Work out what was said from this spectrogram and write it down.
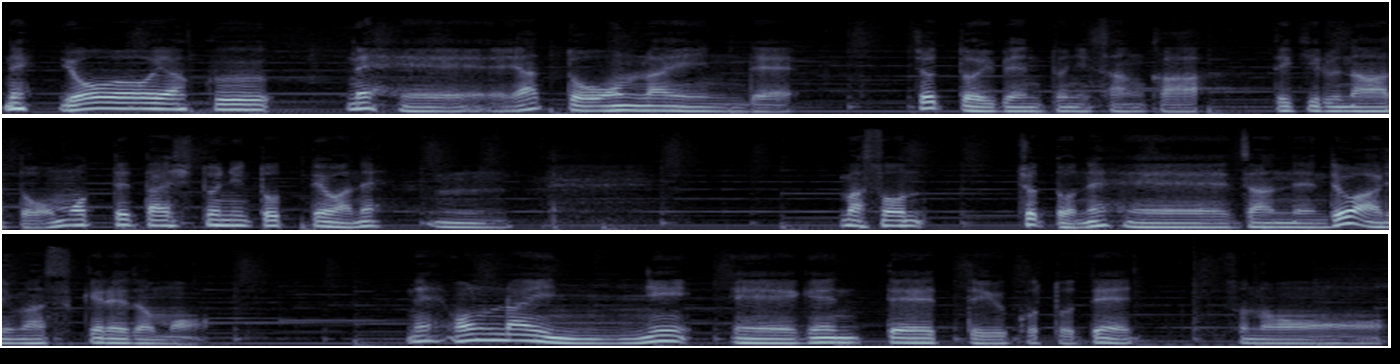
ね、ようやくね、えー、やっとオンラインでちょっとイベントに参加できるなと思ってた人にとってはね、うん。まあ、そん、ちょっとね、えー、残念ではありますけれども、ね、オンラインに、えー、限定っていうことで、その、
